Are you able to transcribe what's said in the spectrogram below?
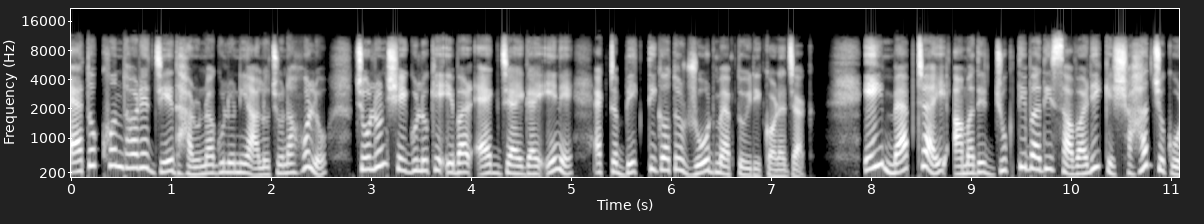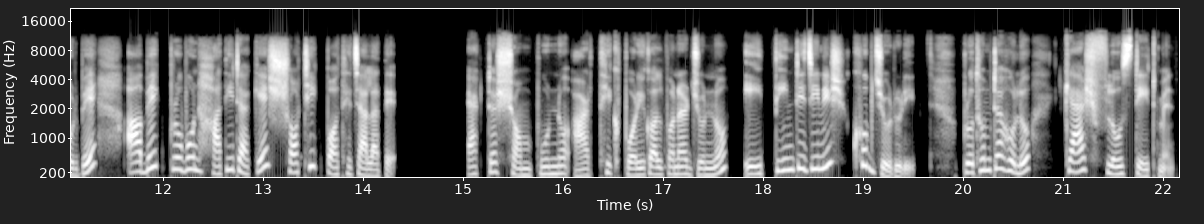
এতক্ষণ ধরে যে ধারণাগুলো নিয়ে আলোচনা হলো, চলুন সেগুলোকে এবার এক জায়গায় এনে একটা ব্যক্তিগত রোড ম্যাপ তৈরি করা যাক। এই ম্যাপটাই আমাদের যুক্তিবাদী সাওয়ারিকে সাহায্য করবে আবেগপ্রবণ হাতিটাকে সঠিক পথে চালাতে। একটা সম্পূর্ণ আর্থিক পরিকল্পনার জন্য এই তিনটি জিনিস খুব জরুরি। প্রথমটা হলো ক্যাশ ফ্লো স্টেটমেন্ট।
